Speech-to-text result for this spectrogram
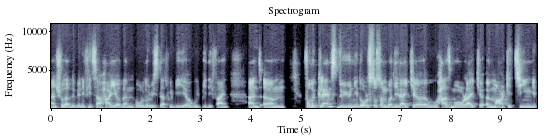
and show that the benefits are higher than all the risks that will be uh, will be defined. And um, for the claims, do you need also somebody like uh, who has more like a marketing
